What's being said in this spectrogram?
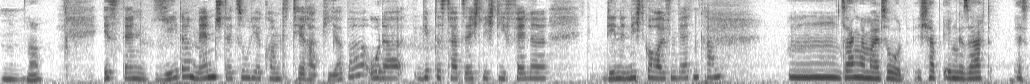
Hm. Ne? Ist denn jeder Mensch, der zu dir kommt, therapierbar oder gibt es tatsächlich die Fälle, denen nicht geholfen werden kann? Mm, sagen wir mal so, ich habe eben gesagt, es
